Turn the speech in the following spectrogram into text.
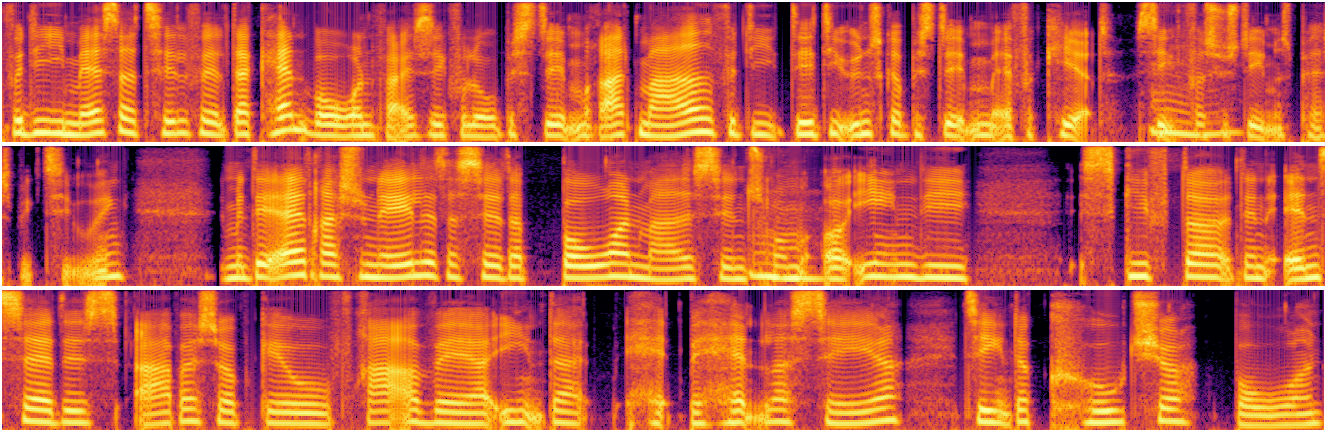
fordi i masser af tilfælde, der kan borgeren faktisk ikke få lov at bestemme ret meget, fordi det, de ønsker at bestemme, er forkert, set fra mhm. systemets perspektiv. Ikke? Men det er et rationale, der sætter borgeren meget i centrum, mm. og egentlig skifter den ansattes arbejdsopgave fra at være en, der behandler sager, til en, der coacher borgeren.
